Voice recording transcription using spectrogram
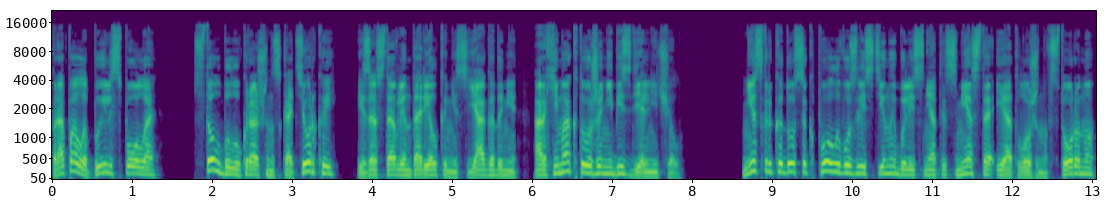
пропала пыль с пола, стол был украшен скатеркой и заставлен тарелками с ягодами, архимаг тоже не бездельничал. Несколько досок пола возле стены были сняты с места и отложены в сторону,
